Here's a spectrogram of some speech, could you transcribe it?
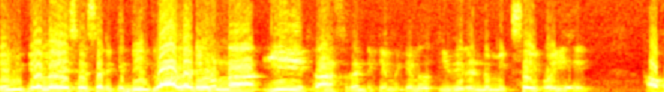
కెమికల్ వేసేసరికి దీంట్లో ఆల్రెడీ ఉన్న ఈ ట్రాన్స్పరెంట్ కెమికల్ ఇది రెండు మిక్స్ అయిపోయి ఒక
